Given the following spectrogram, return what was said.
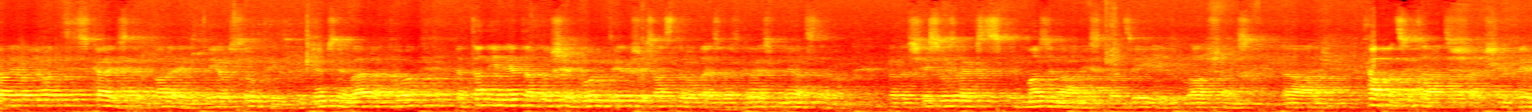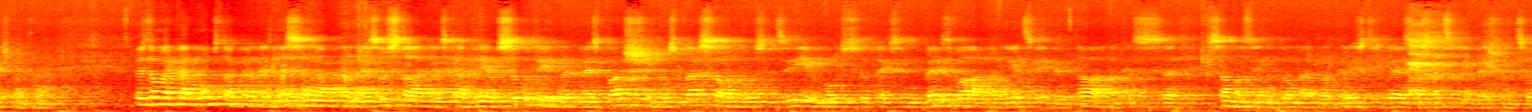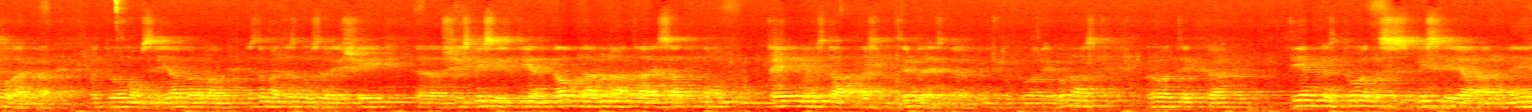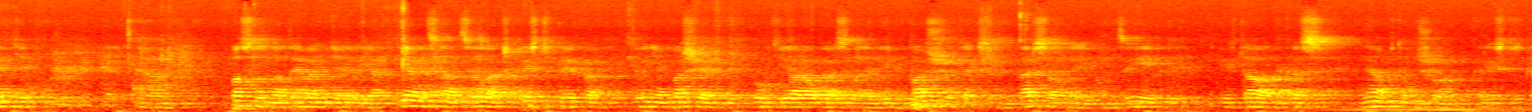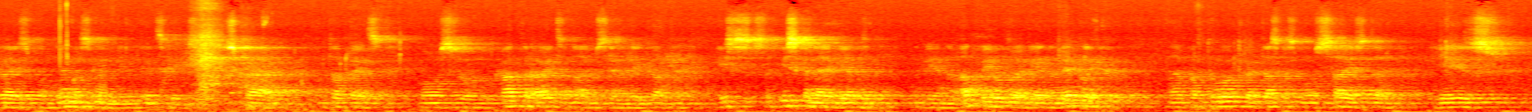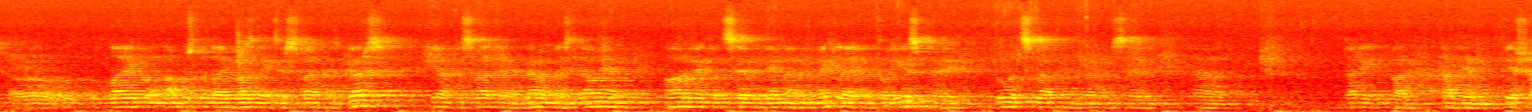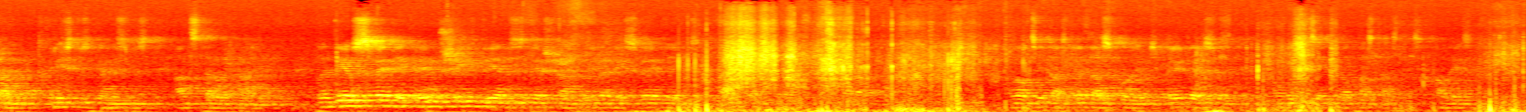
Un kā jau ļoti skaisti ir pareizi Dieva sūtīts, bet ņemsim vērā to, ka tādā vietā, kur šie burti ir, šis atstarotais vairs gaismu neatstaro. Tātad šis uzraksts ir mazinājis to dzīvību glābšanas kapacitāti šim priekšmetam. Es domāju, ka mums tā kādreiz nesanāk, ka mēs uzstājamies kā Dievu sūtību, bet mēs paši, mūsu persona, mūsu dzīve, mūsu, teiksim, bezvārda liecība ir tāda, kas samazina tomēr no Kristus vēstures atspīdēšanu cilvēkā. Par to mums ir jādomā. Es domāju, tas būs arī šī, šīs misijas diena galvenā runātāja nu, tēmu es tā esmu dzirdējis, ka viņš par to arī runās, proti, ka tiem, kas dodas misijā ar mērķi pasludināt evaņģēlijā, ieaicināt cilvēkus Kristus priekā, ka viņiem pašiem būtu jāraugās, lai viņu pašu, teiksim, personību un dzīvi ir tāda, kas neaptumšo Kristus gaismu un nemazina viņu liecības spēku. Un tāpēc Mūsu katra aicinājums ir arī katra iz, izskanēja viena, viena atbilde vai viena replika par to, ka tas, kas mūs saista Jēzus laiku un apustu laiku baznīca ir svētais gars, jā, ka svētajam garam mēs ļaujam pārvietot sevi, vienmēr meklējam to iespēju dot svētajam garam sevi darīt par tādiem tiešām Kristus gaismas atstarotājiem. Lai Dievs svētī, ka jums šīs dienas tiešām ir arī svētīgas. Vēl citās lietās, ko jums pieteis, un, visi citi vēl pastāstīs. Paldies!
